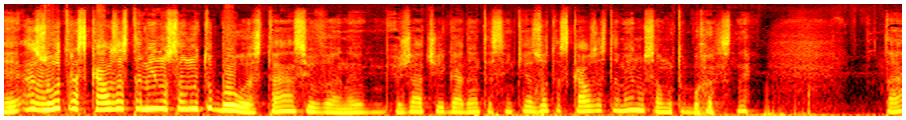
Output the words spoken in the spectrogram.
É, as outras causas também não são muito boas, tá, Silvana? Eu já te garanto assim que as outras causas também não são muito boas, né? Tá?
